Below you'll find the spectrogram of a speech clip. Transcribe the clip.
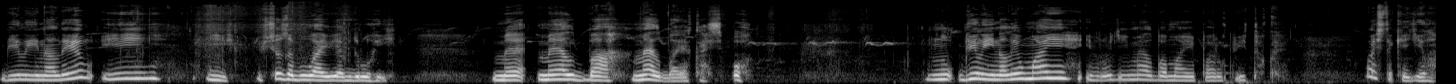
Білий налив і. І, і все забуваю, як другий. Мелба, мелба якась. О. Ну, білий налив має, і вроді і мелба має пару квіток. Ось таке діло.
